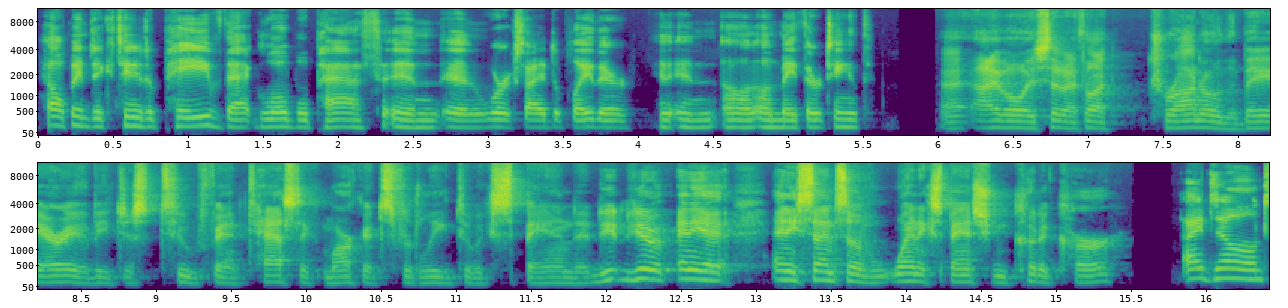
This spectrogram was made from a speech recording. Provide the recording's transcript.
helping to continue to pave that global path, and and we're excited to play there in, in on, on May 13th. I've always said I thought Toronto and the Bay Area would be just two fantastic markets for the league to expand. Do you, do you have any any sense of when expansion could occur? I don't.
